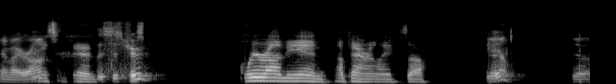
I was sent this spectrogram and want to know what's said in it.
Am I wrong? yes. This is true. We were on the end apparently. So Yeah. yeah.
